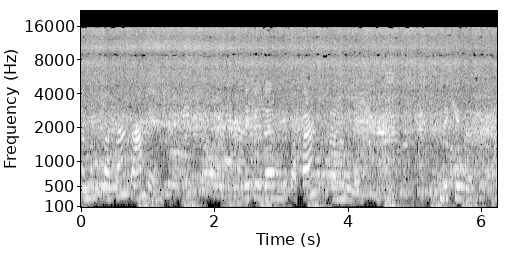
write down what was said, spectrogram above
हम लोग पापा कहाँ गए? देखिए उधर मेरे पापा और अनमोल है देखिए उधर।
